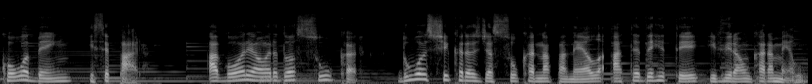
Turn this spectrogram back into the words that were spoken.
coa bem e separa. Agora é a hora do açúcar duas xícaras de açúcar na panela até derreter e virar um caramelo.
